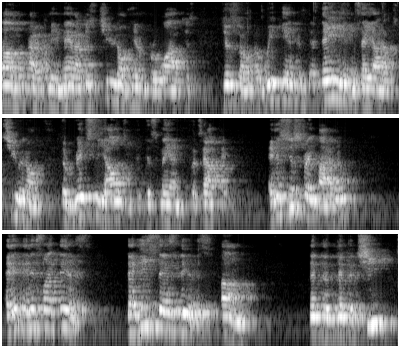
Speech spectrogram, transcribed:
Um, I, I mean, man, I just chewed on him for a while. Just just a, a weekend, a day in and day out, I was chewing on the rich theology that this man puts out there. And it's just straight Bible. And, it, and it's like this that he says this um, that, the, that the chief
